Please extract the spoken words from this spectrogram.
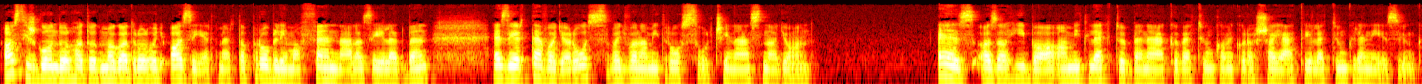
Azt is gondolhatod magadról, hogy azért, mert a probléma fennáll az életben, ezért te vagy a rossz, vagy valamit rosszul csinálsz nagyon. Ez az a hiba, amit legtöbben elkövetünk, amikor a saját életünkre nézünk.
